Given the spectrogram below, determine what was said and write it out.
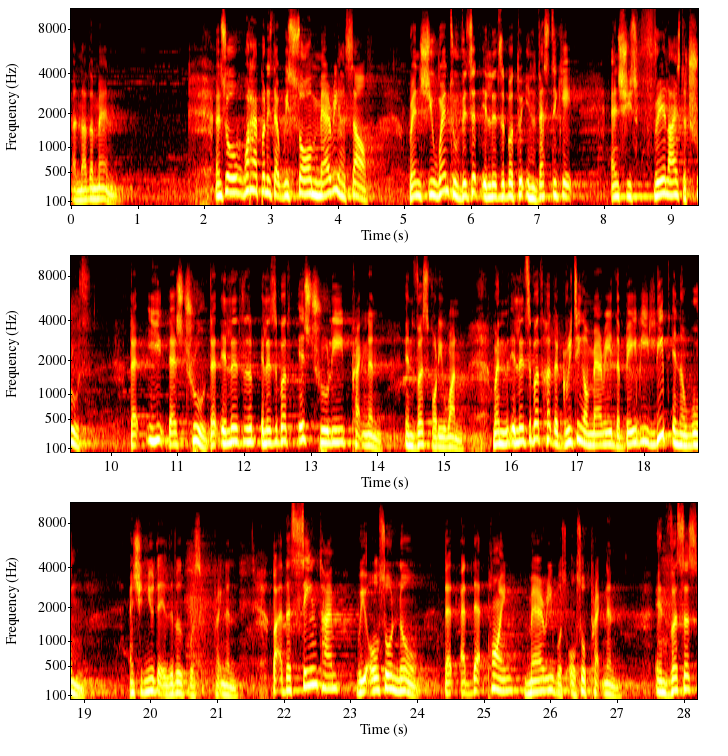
another man. And so, what happened is that we saw Mary herself when she went to visit Elizabeth to investigate, and she realized the truth that that's true, that Elizabeth is truly pregnant in verse 41. When Elizabeth heard the greeting of Mary, the baby leaped in her womb, and she knew that Elizabeth was pregnant. But at the same time, we also know that at that point, Mary was also pregnant. In verses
